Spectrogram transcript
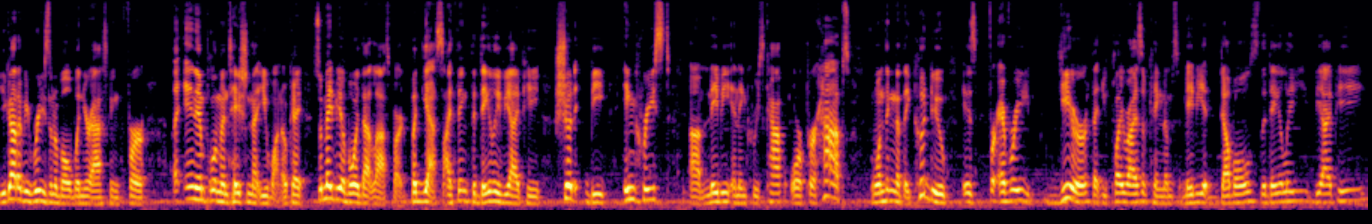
You got to be reasonable when you're asking for an implementation that you want okay? So maybe avoid that last part. But yes I think the daily VIP should be increased um, maybe an increased cap or perhaps one thing that they could do is for every year that you play rise of kingdoms maybe it doubles the daily VIP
